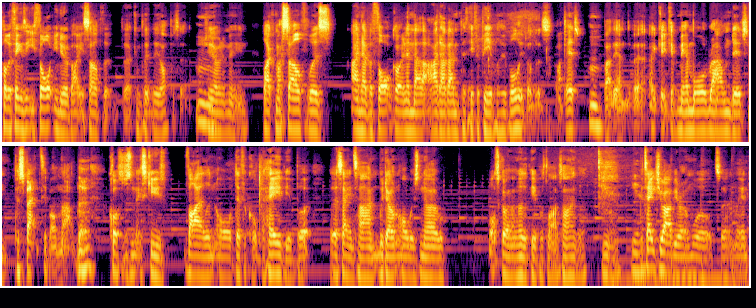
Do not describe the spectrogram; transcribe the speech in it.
probably things that you thought you knew about yourself that, that are completely opposite. Do you hmm. know what I mean? Like myself was. I never thought going in there that I'd have empathy for people who bullied others. I did hmm. by the end of it. It gave me a more rounded perspective on that. That, hmm. of course, it doesn't excuse violent or difficult behaviour, but at the same time, we don't always know what's going on in other people's lives either. You know? Yeah. It takes you out of your own world, certainly. And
